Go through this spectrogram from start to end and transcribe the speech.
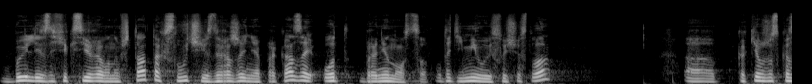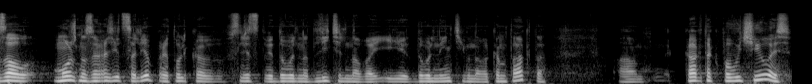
были зафиксированы в Штатах случаи заражения проказой от броненосцев. Вот эти милые существа, как я уже сказал, можно заразиться лепрой только вследствие довольно длительного и довольно интимного контакта. А, как так получилось?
